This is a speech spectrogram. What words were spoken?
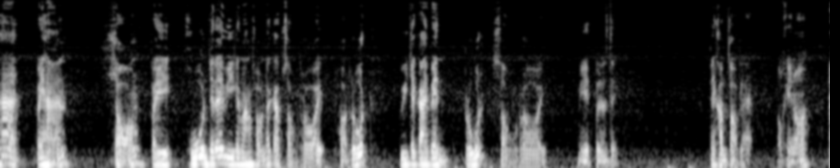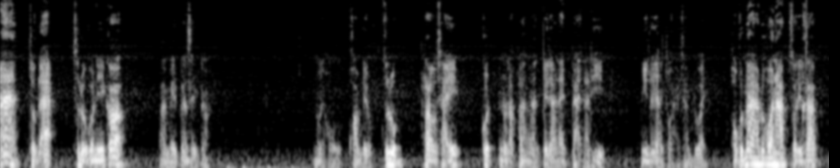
15 ไปหาร 2 ไป คูณจะได้ v กำลัง2เท่ากับ 200 ถอดรูท v จะกลายเป็นรูท200 เมตรเปอร์เซกได้คำตอบแล้ว โอเคเนาะอ่าจบแล้ว สรุปวันนี้ก็เมตรเปอร์เซกเนาะหน่วยของความเร็ว สรุปเราใช้กฎอนุรักษ์พลังงานไปได้ใน 8 นาที มีตัวอย่างโจทย์ให้ทำด้วย ขอบคุณมากครับทุกคนนะครับ สวัสดีครับ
